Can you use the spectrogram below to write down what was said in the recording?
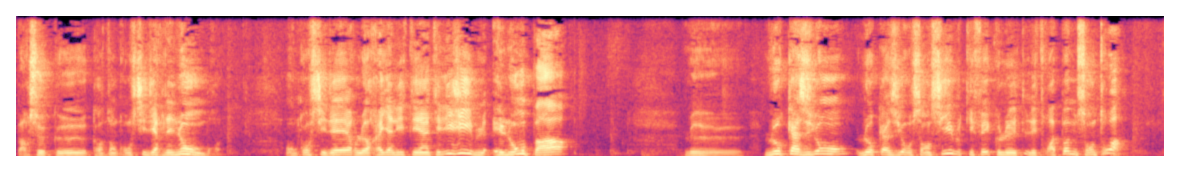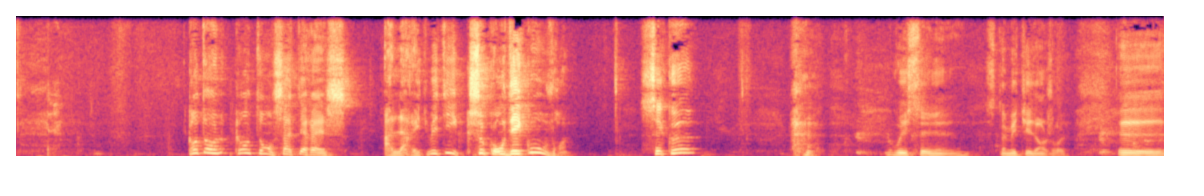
parce que quand on considère les nombres, on considère leur réalité intelligible et non pas l'occasion sensible qui fait que les, trois pommes sont trois. Quand on, s'intéresse à l'arithmétique, ce qu'on découvre, c'est que... oui, c'est un métier dangereux. Euh,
